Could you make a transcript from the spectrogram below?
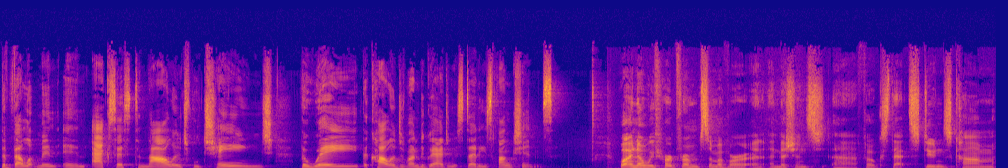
development and access to knowledge will change the way the College of Undergraduate Studies functions? Well, I know we've heard from some of our uh, admissions uh, folks that students come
